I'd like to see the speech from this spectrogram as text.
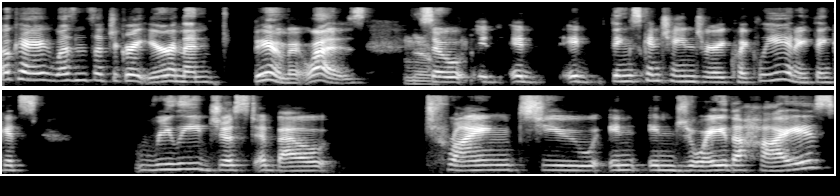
okay it wasn't such a great year and then boom it was no. so it, it it things can change very quickly and i think it's really just about trying to in, enjoy the highs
